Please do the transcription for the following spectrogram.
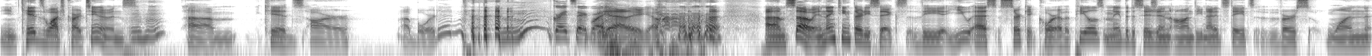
Kids watch cartoons. hmm um, kids are aborted. Mm, Great segue. yeah, there you go. Um, so, in 1936, the U.S. Circuit Court of Appeals made the decision on the United States versus one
